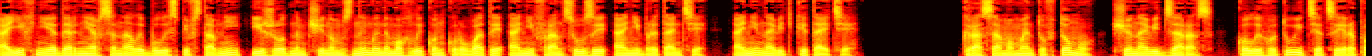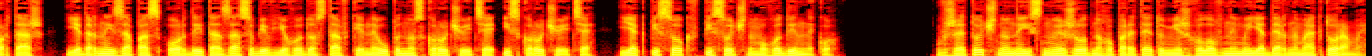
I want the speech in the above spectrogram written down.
а їхні ядерні арсенали були співставні і жодним чином з ними не могли конкурувати ані французи, ані британці, ані навіть китайці. Краса моменту в тому, що навіть зараз, коли готується цей репортаж, ядерний запас орди та засобів його доставки неупинно скорочується і скорочується, як пісок в пісочному годиннику. Вже точно не існує жодного паритету між головними ядерними акторами.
